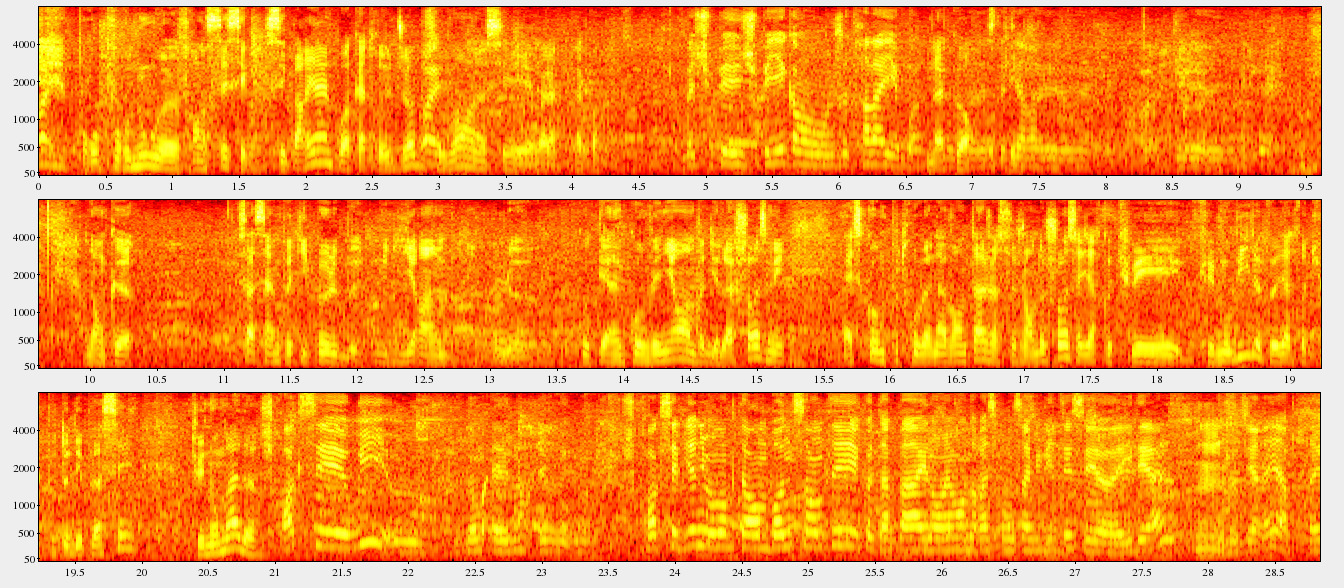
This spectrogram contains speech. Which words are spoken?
Ouais. pour, pour nous Français, c'est pas rien, quoi. Quatre jobs, souvent, euh, c'est voilà, d'accord. Bah, je, suis payé, je suis payé quand je travaille. D'accord. C'est-à-dire. Donc ça c'est un petit peu le, le dire un- le, côté inconvénient on va dire de la chose, mais est-ce qu'on peut trouver un avantage à ce genre de choses? C'est-à-dire que tu es, tu es mobile, peut-être tu peux te déplacer, tu es nomade? Je crois que c'est, oui, euh, non, euh, euh, je crois que c'est bien du moment que tu es en bonne santé et que tu n'as pas énormément de responsabilités, c'est euh, idéal, Hmm. je dirais. Après,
